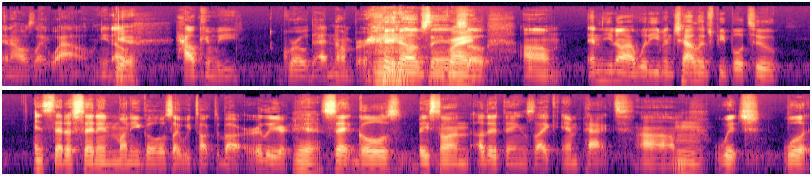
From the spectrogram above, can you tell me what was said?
And I was like, wow, you know, Yeah. how can we grow that number? Mm. you know what I'm saying? Right. So um and you know, I would even challenge people to instead of setting money goals like we talked about earlier, Yeah. set goals based on other things like impact, um, Mm. which will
